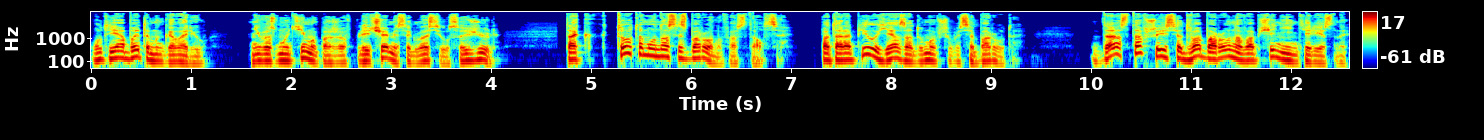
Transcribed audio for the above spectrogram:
Вот я об этом и говорю. Невозмутимо пожав плечами, согласился Жюль. Так кто там у нас из баронов остался? Поторопил я задумавшегося Барута. Да оставшиеся два барона вообще не интересны.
